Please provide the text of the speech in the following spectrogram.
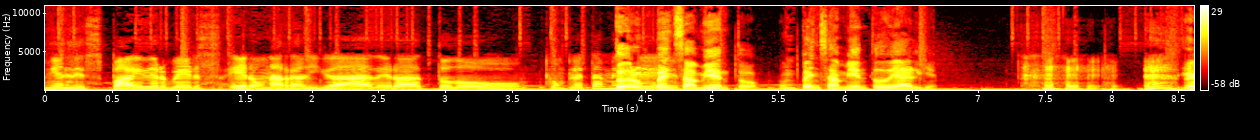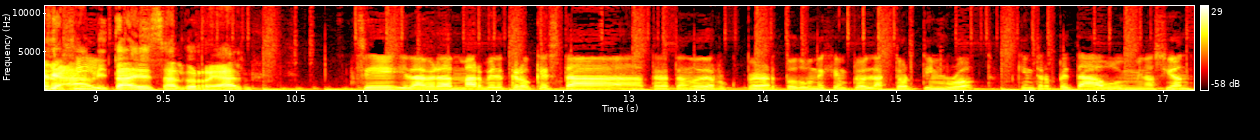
Ni el Spider-Verse era una realidad, era todo completamente. Todo era un pensamiento, un pensamiento de alguien. Y ya sí. ahorita es algo real. Sí, y la verdad Marvel creo que está tratando de recuperar todo un ejemplo. El actor Tim Roth, que interpreta a Abominación,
